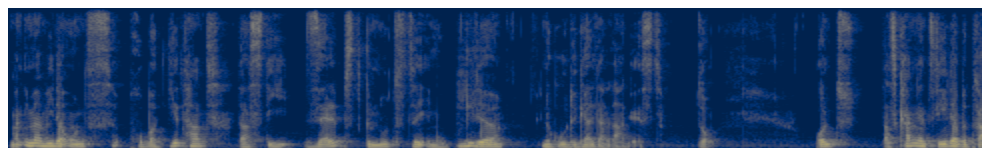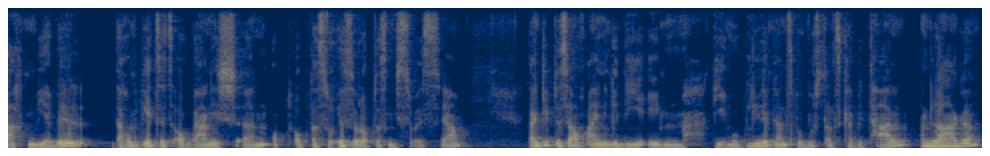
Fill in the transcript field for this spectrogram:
man immer wieder uns propagiert hat, dass die selbst genutzte Immobilie eine gute Geldanlage ist. So. Und das kann jetzt jeder betrachten, wie er will. Darum geht es jetzt auch gar nicht, ähm, ob, ob das so ist oder ob das nicht so ist. Ja. Dann gibt es ja auch einige, die eben die Immobilie ganz bewusst als Kapitalanlage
